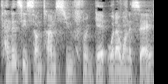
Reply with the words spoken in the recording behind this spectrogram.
tendency sometimes to forget what I want to say.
